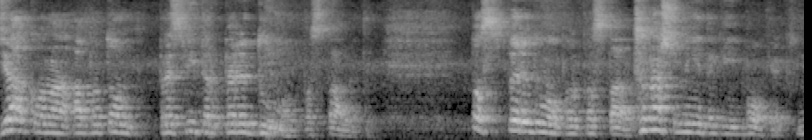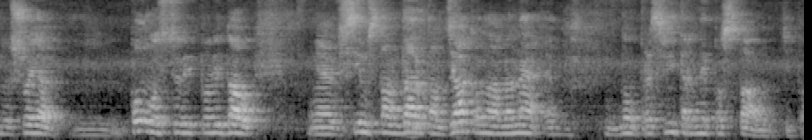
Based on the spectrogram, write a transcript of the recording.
дякона, а потім пресвітер передумав поставити. Передумав по- поставити. То нащо мені такий Бог? Як, ну, що я повністю відповідав е, всім стандартам дякона, мене е, ну, пресвітер не поставив. Типу.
